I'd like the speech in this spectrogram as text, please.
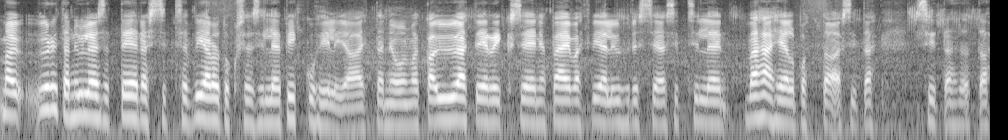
mä yritän yleensä tehdä sit sen vierotuksen silleen pikkuhiljaa, että ne on vaikka yöt erikseen ja päivät vielä yhdessä ja sitten silleen vähän helpottaa sitä. sitä tota.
